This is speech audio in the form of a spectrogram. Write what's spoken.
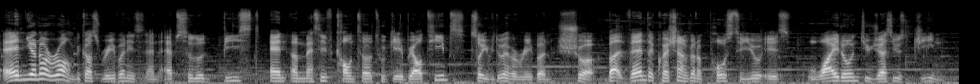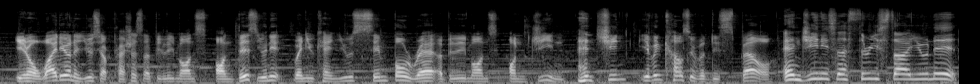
And you're not wrong because Raven is an absolute beast and a massive counter to Gabriel teams. So if you do have a Raven, sure. But then the question I'm going to pose to you is, why don't you just use Jean? You know, why do you want to use your precious ability mons on this unit when you can use simple rare ability mons on Jean? And Jean even comes with a Dispel. And Jean is a 3 star unit!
